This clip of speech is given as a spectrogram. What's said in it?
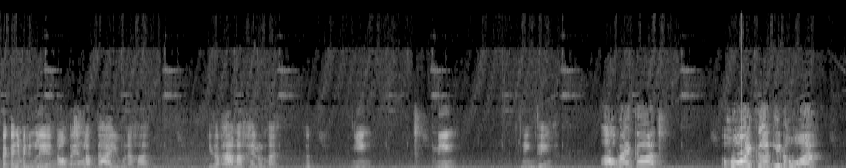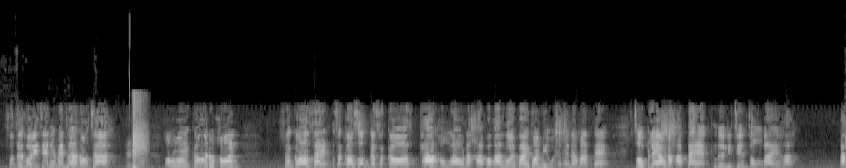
แต่ก็ยังไม่ถึงเลทเนาะก็ยังรับได้อยู่นะคะ อีกสักผ่ามาให้ลุ้นหน่อย ฮึบนิ่ง นิ่ง นิ่งจริงโอ้ my god โอ้โหยเกลือกินหัว สนใจขวดดีเจนให้เป็นจ้าน้องจ๋า ไม่สนโอ้ my god ทุกคน สกอร์แสงสกอร์ส้มกับสกอร์ท่าตุของเรานะคะ ประมาณร้อยใบตอนนี้ อุ้ยทำไมหน้ามาแตก จบแล้วนะคะ แตกเหลือรีเจนสองใบค่ะไปะ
